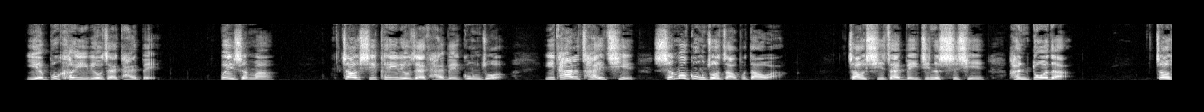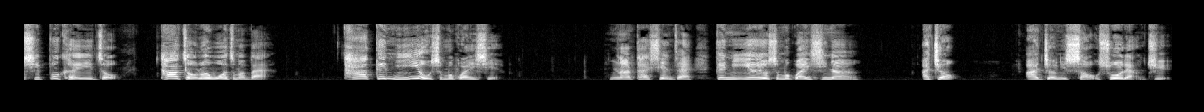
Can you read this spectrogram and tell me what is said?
也不可以留在台北，为什么？赵熙可以留在台北工作，以他的才气，什么工作找不到啊？赵熙在北京的事情很多的，赵熙不可以走，他走了我怎么办？”他跟你有什么关系？那他现在跟你又有什么关系呢？阿娇，阿娇，你少说两句。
